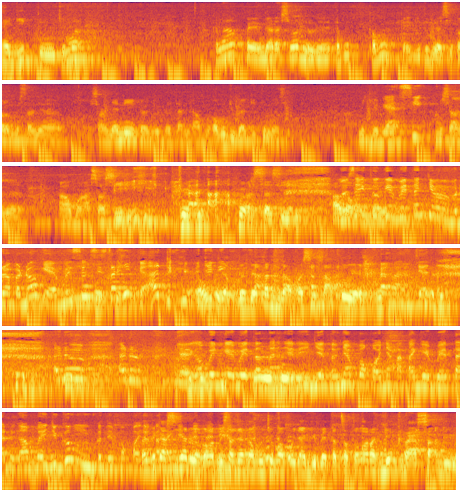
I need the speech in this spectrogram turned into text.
kayak gitu cuma kenapa ya nggak rasional ya? Tapi kamu kayak gitu gak sih kalau misalnya misalnya nih kegiatan kamu kamu juga gitu gak sih? Mikirnya? Enggak sih. misalnya ah masa sih? Masa sih? Ah, Masa itu percaya. gebetan cuma berapa doang ya? Masa sisanya nggak ada. kamu punya gebetan berapa sih? Satu ya? Aduh, aduh, jadi ngomongin gebetan kan jadi jatuhnya pokoknya kata gebetan. Ngapain juga ngikutin pokoknya tapi kasihan loh kalau gebetan. misalnya kamu cuma punya gebetan satu orang dia kerasa nih.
